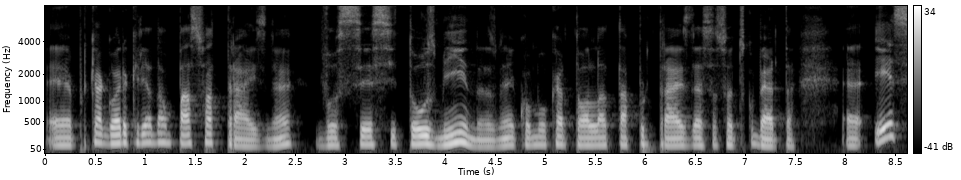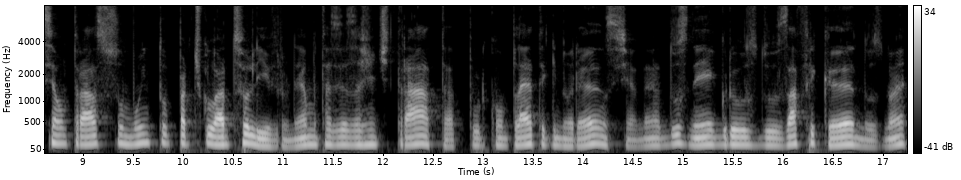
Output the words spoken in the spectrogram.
é, porque agora eu queria dar um passo atrás, né? Você citou os Minas, né? Como o Cartola está por trás dessa sua descoberta. É, esse é um traço muito particular do seu livro, né? Muitas vezes a gente trata por completa ignorância, né, dos negros, dos africanos, não é?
